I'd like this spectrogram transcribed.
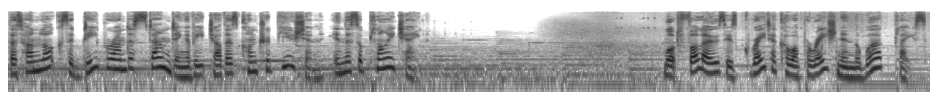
that unlocks a deeper understanding of each other's contribution in the supply chain. What follows is greater cooperation in the workplace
